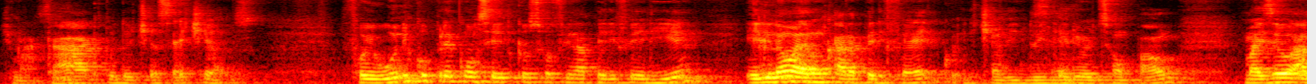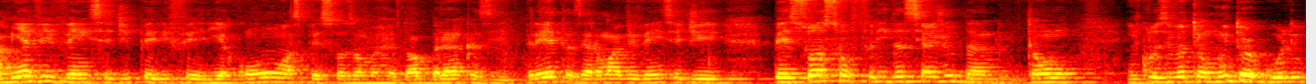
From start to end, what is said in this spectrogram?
De macaco, tudo. Eu tinha sete anos. Foi o único preconceito que eu sofri na periferia. Ele não era um cara periférico, ele tinha vindo do Sim. interior de São Paulo. Mas eu, a minha vivência de periferia com as pessoas ao meu redor, brancas e pretas, era uma vivência de pessoas sofridas se ajudando. Então, inclusive, eu tenho muito orgulho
